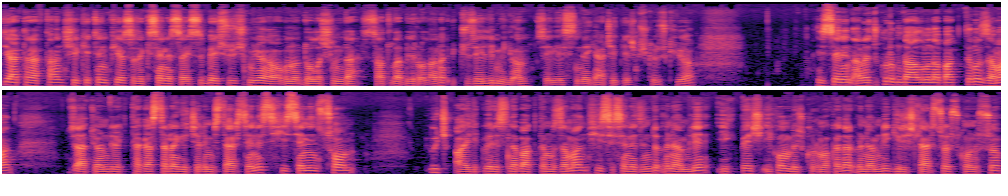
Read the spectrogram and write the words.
Diğer taraftan şirketin piyasadaki sene sayısı 503 milyon ama bunun dolaşımda satılabilir olanı 350 milyon seviyesinde gerçekleşmiş gözüküyor. Hissenin aracı kurum dağılımına baktığımız zaman düzeltiyorum direkt takaslarına geçelim isterseniz. Hissenin son 3 aylık verisine baktığımız zaman hisse senedinde önemli ilk 5 ilk 15 kuruma kadar önemli girişler söz konusu.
